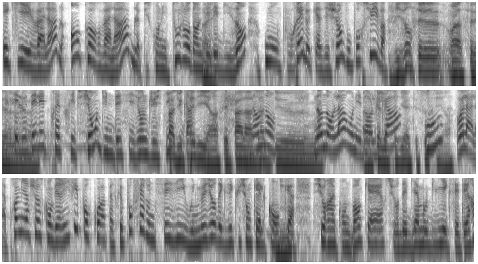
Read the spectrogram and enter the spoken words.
et qui est valable, encore valable, puisqu'on est toujours dans le délai de 10 ans, où on pourrait, le cas échéant, vous poursuivre. 10 ans, c'est le, voilà, c'est le, délai de prescription d'une décision de justice. Pas du crédit, hein, c'est pas la non, date non. du... Non, non, là, on est dans le cas où, hein. voilà, la première chose qu'on vérifie, pourquoi? Parce que pour faire une saisie ou une mesure d'exécution quelconque mhm. sur un compte bancaire, sur des biens mobiliers, etc.,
